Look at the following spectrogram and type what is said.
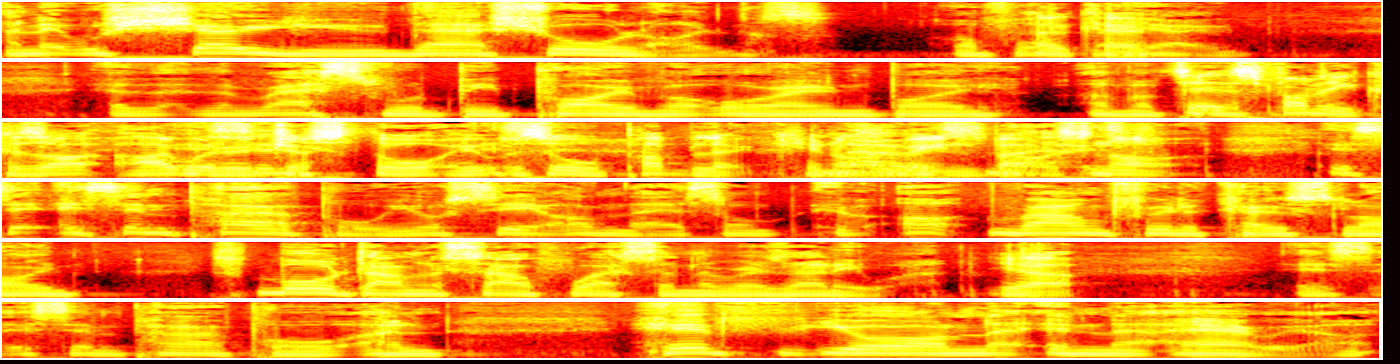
and it will show you their shorelines of what Okay. they own. The- rest would be private or owned by other So people. it's funny because I, I would It's have in- just thought it was all public. You know what I mean? but it's, not. It's it's in purple. You'll see it on there. So uh, round through the coastline. It's more down the southwest than there is anywhere. Yeah. It's it's in purple, and if you're on the, in that area,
